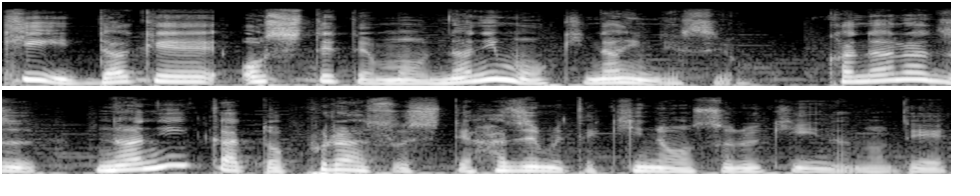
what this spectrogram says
キーだけ押してても何も起きないんですよ。必ず何かとプラスして初めて機能するキーなので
